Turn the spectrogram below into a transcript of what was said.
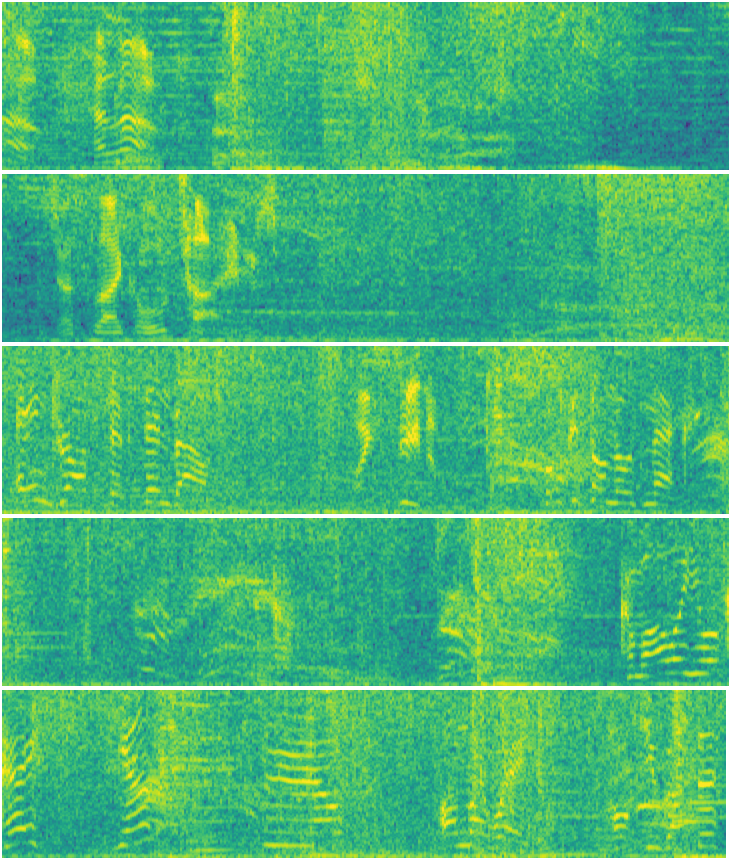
Oh, hello. Just like old times. I see them. Focus on those mechs. Kamala, you okay? Yeah. No. On my way. Hulk, you got this?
